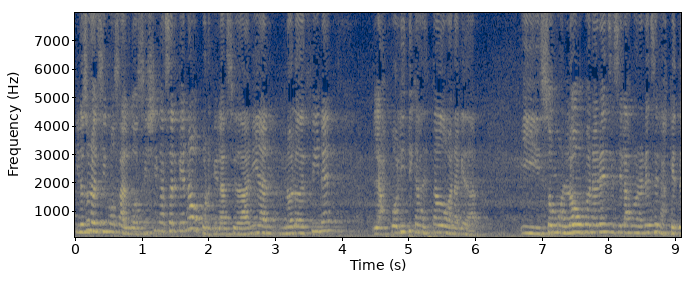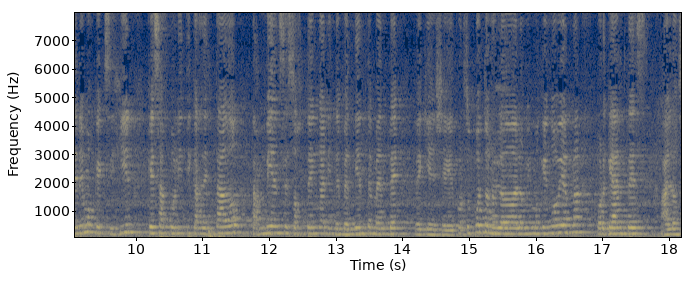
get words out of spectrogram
Y nosotros decimos algo, si llega a ser que no, porque la ciudadanía no lo define, las políticas de Estado van a quedar y somos los bonaerenses y las bonaerenses las que tenemos que exigir que esas políticas de Estado también se sostengan independientemente de quién llegue. Por supuesto no lo da lo mismo quien gobierna, porque antes a los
